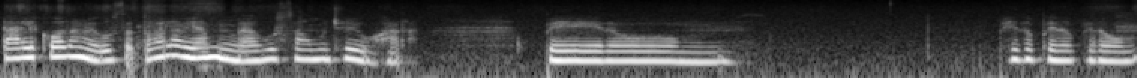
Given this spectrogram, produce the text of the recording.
tal cosa me gusta. Toda la vida me ha gustado mucho dibujar. Pero. Pero, pero, pero.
